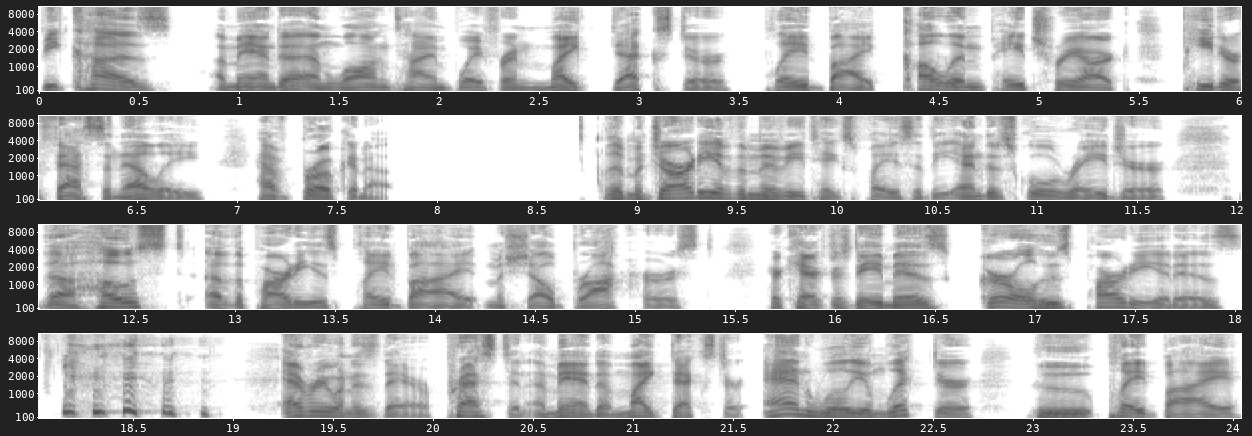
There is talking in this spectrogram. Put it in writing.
because Amanda and longtime boyfriend Mike Dexter, played by Cullen patriarch Peter Facinelli, have broken up. The majority of the movie takes place at the end of school rager. The host of the party is played by Michelle Brookhurst. Her character's name is Girl Whose Party It Is. Everyone is there. Preston, Amanda, Mike Dexter, and William Lichter, who played by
